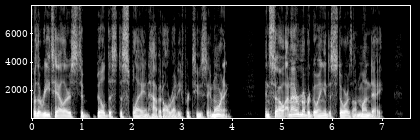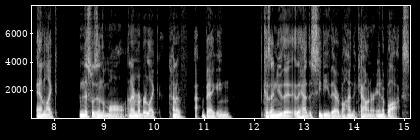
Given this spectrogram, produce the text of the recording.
for the retailers to build this display and have it all ready for Tuesday morning. And so, and I remember going into stores on Monday and like, and this was in the mall. And I remember like kind of uh, begging because I knew that they had the CD there behind the counter in a box.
